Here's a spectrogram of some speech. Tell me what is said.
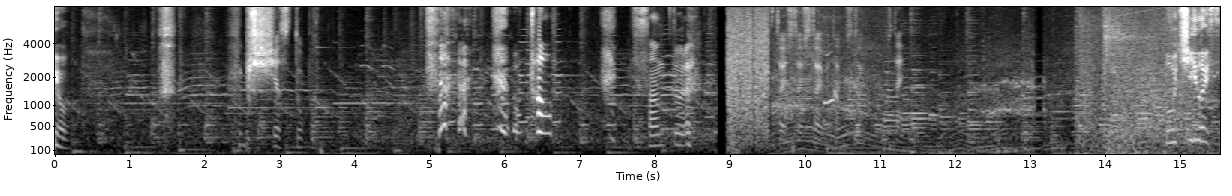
Он? Вообще ступор. Упал. Десантура. Стой, стой, стой, вот так, стой, стой. Получилось!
